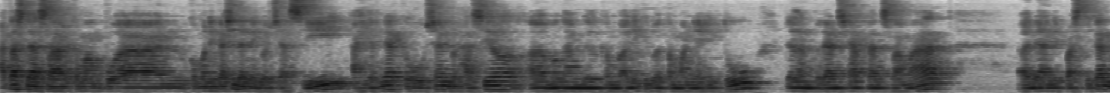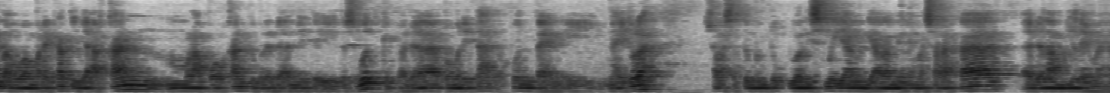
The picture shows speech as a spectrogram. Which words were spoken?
Atas dasar kemampuan komunikasi dan negosiasi, akhirnya Kewusen berhasil mengambil kembali kedua temannya itu dalam keadaan sehat dan selamat dan dipastikan bahwa mereka tidak akan melaporkan keberadaan DTI tersebut kepada pemerintah ataupun TNI. Nah itulah salah satu bentuk dualisme yang dialami oleh masyarakat uh, dalam dilema.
